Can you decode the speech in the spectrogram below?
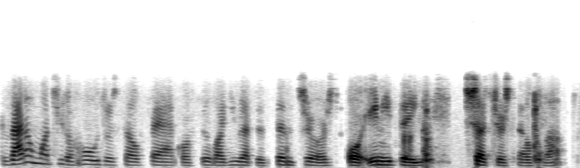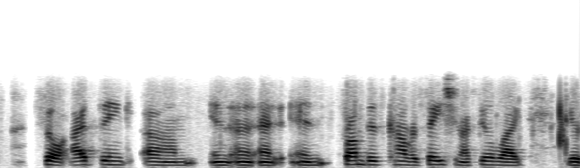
Because I don't want you to hold yourself back or feel like you have to censor or, anything, shut yourself up. So I think, um, and, and and from this conversation, I feel like your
